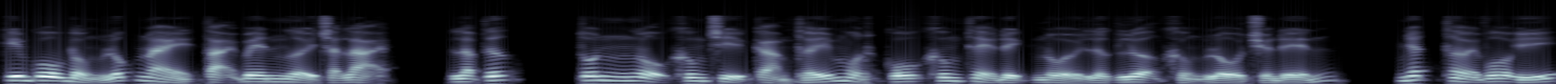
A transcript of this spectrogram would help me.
kim cô đồng lúc này tại bên người chặn lại, lập tức, tôn ngộ không chỉ cảm thấy một cỗ không thể địch nổi lực lượng khổng lồ truyền đến, nhất thời vô ý,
